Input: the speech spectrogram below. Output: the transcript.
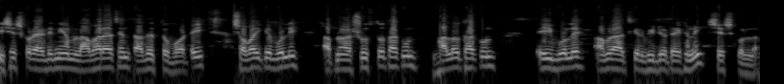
বিশেষ করে অ্যাডেনিয়াম লাভার আছেন তাদের তো বটেই। সবাইকে বলি আপনারা সুস্থ থাকুন ভালো থাকুন। এই বলে আমরা আজকের ভিডিওটা এখানেই শেষ করলাম।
